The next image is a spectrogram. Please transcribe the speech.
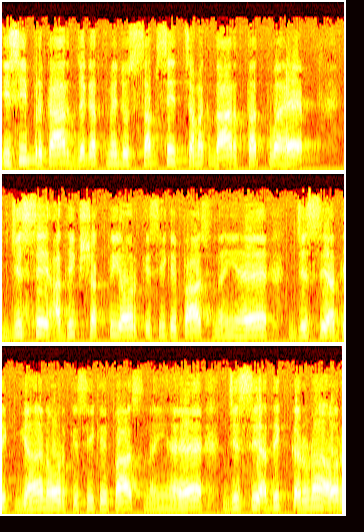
इसी प्रकार जगत में जो सबसे चमकदार तत्व है जिससे अधिक शक्ति और किसी के पास नहीं है, जिससे अधिक ज्ञान और किसी के पास नहीं है, जिससे अधिक करुणा और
